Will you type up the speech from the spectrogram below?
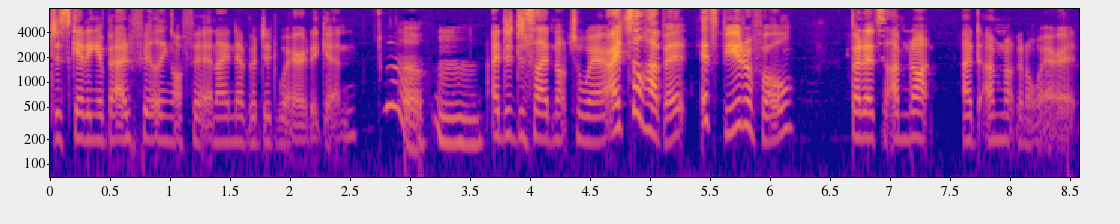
just getting a bad feeling off it, and I never did wear it again. Oh. Mm. I did decide not to wear it. I still have it. It's beautiful, but it's I'm not I, am not gonna wear it.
